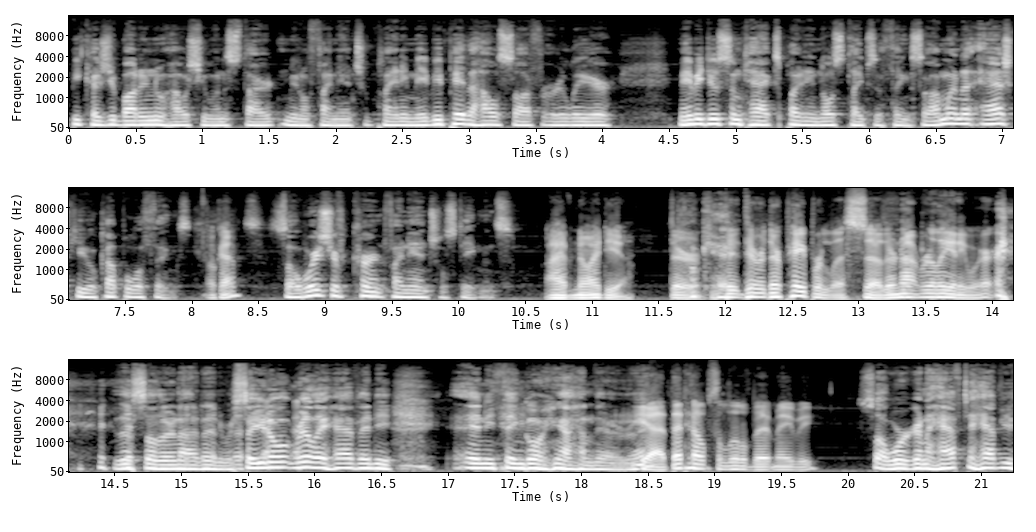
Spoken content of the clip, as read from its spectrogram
because you bought a new house, you want to start, you know, financial planning. Maybe pay the house off earlier. Maybe do some tax planning, those types of things. So I'm going to ask you a couple of things. Okay. So where's your current financial statements? I have no idea. They're okay. they're they're paperless, so they're not really anywhere. so they're not anywhere. So you don't really have any anything going on there, right? Yeah, that helps a little bit, maybe. So we're going to have to have you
